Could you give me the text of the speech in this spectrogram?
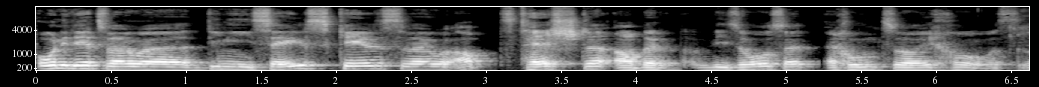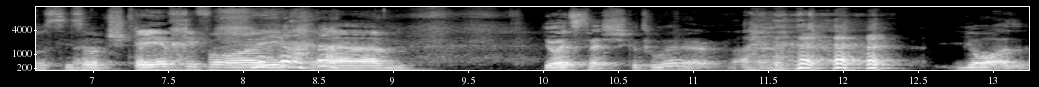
Ohne dir jetzt wollen, äh, deine Sales Skills abzutesten, aber wieso sollte ein Kunde zu euch kommen? Was, was sind so die Stärken von euch? ähm, Ja, jetzt hast du gerade Ja, also,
